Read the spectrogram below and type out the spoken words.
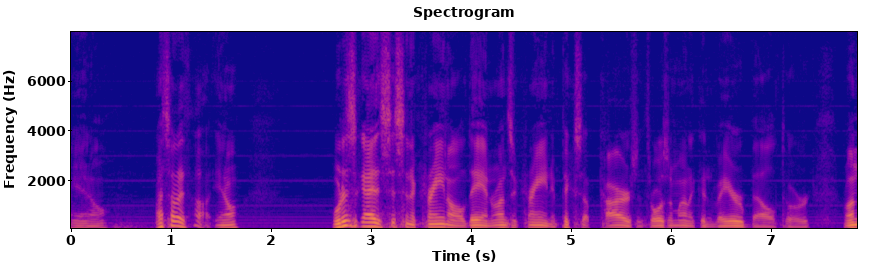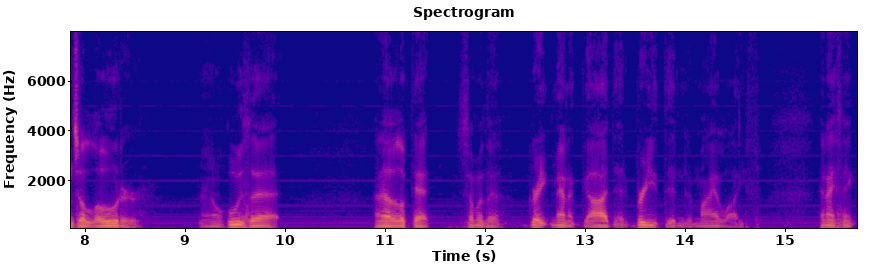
You know, that's what I thought, you know. What is the guy that sits in a crane all day and runs a crane and picks up cars and throws them on a conveyor belt or runs a loader? You know, who's that? And I looked at some of the great men of God that breathed into my life. And I think,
